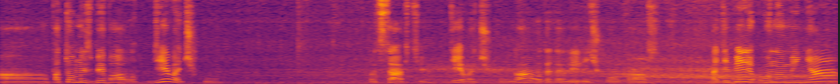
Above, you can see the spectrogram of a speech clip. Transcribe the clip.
А потом избивал девочку, представьте, девочку, да, вот это Лилечку как раз. А теперь он у меня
